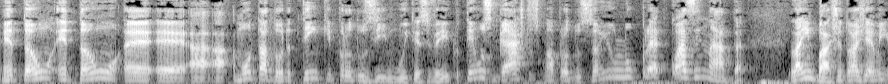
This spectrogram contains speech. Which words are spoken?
Então, então é, é, a, a montadora tem que produzir muito esse veículo, tem os gastos com a produção e o lucro é quase nada. Lá embaixo, então a GM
